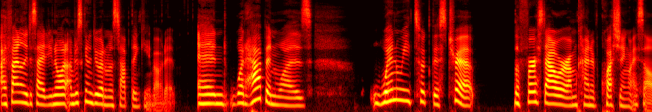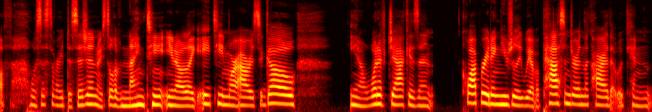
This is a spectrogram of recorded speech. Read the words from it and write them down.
I finally decided, you know what? I'm just going to do it. I'm going to stop thinking about it. And what happened was when we took this trip, the first hour I'm kind of questioning myself. Was this the right decision? We still have 19, you know, like 18 more hours to go. You know, what if Jack isn't cooperating? Usually we have a passenger in the car that we can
